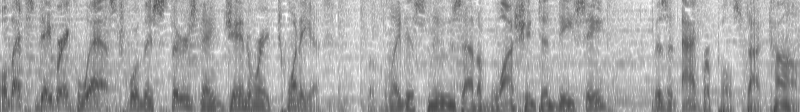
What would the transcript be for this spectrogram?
Well, that's Daybreak West for this Thursday, January 20th. For the latest news out of Washington, D.C., visit agripulse.com.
